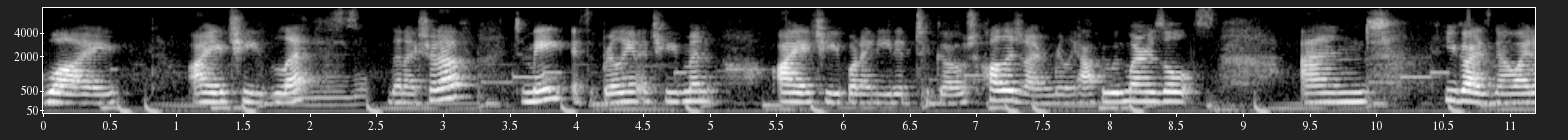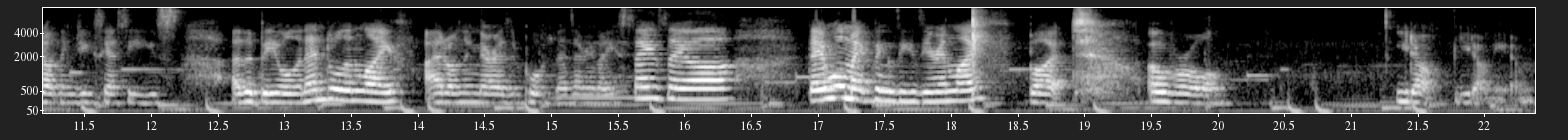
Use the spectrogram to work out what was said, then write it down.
why I achieved less than I should have. To me, it's a brilliant achievement. I achieved what I needed to go to college and I'm really happy with my results. And you guys know I don't think GCSEs are uh, the be all and end all in life. I don't think they're as important as everybody says they are. They will make things easier in life, but overall, you don't you don't need them.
